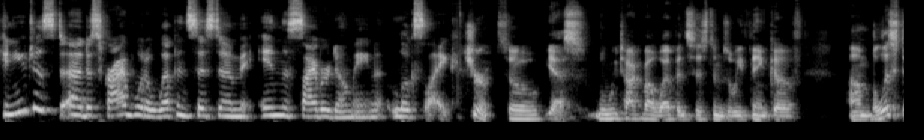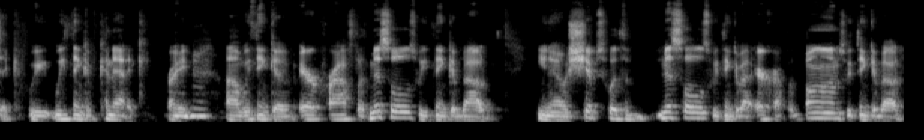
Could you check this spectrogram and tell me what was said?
can you just uh, describe what a weapon system in the cyber domain looks like? Sure. So yes, when we talk about weapon systems, we think of um, ballistic. We we think of kinetic, right? Mhm. Uh, we think of aircraft with missiles. We think about you know ships with missiles. We think about aircraft with bombs. We think about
